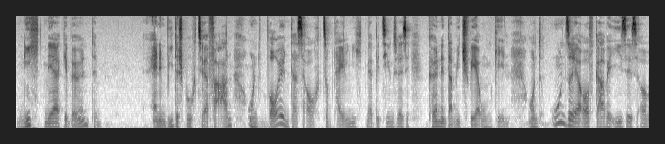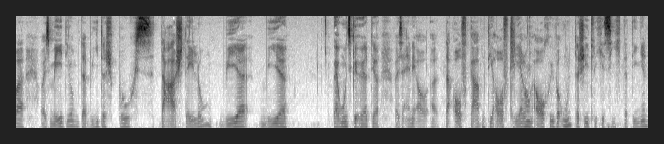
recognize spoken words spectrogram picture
nicht mehr gewöhnt, einen Widerspruch zu erfahren und wollen das auch zum Teil nicht mehr, beziehungsweise können damit schwer umgehen. Und unsere Aufgabe ist es aber als Medium der Widerspruchsdarstellung, wir, wir bei uns gehört ja als eine äh, der Aufgaben die Aufklärung auch über unterschiedliche Sicht der Dinge,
